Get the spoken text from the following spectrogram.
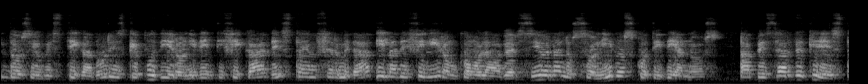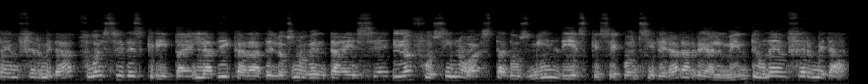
dos investigadores que pudieron identificar esta enfermedad y la definieron como la aversión a los sonidos cotidianos. A pesar de que esta enfermedad fuese descrita en la década de los 90s, no fue sino hasta 2010 que se considerara realmente una enfermedad.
